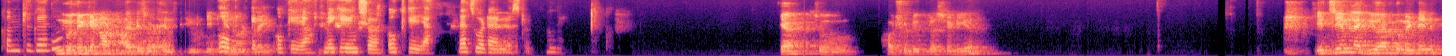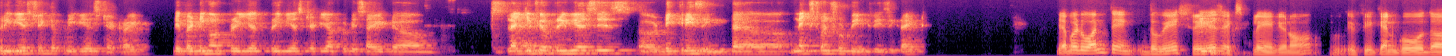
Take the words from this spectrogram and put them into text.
come together. No, they cannot. That is what I'm saying. It Oh, cannot, okay. right? Okay. Yeah. Making sure. Okay. Yeah. That's what I understood. Okay. Yeah. So how should we proceed here? It seems like you have to maintain the previous check, the previous state, right? Depending on previous previous state, you have to decide. Uh, like if your previous is uh, decreasing, the next one should be increasing, right? Yeah, but one thing, the way Shreyas Mhm. explained, you know, if we can go the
